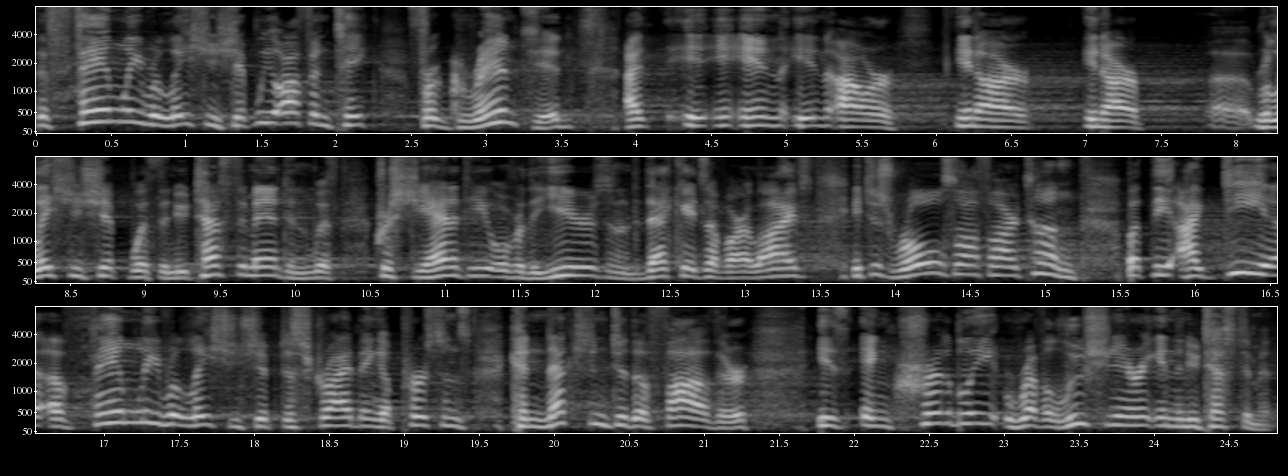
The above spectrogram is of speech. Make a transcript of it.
the family relationship we often take for granted in, in, our, in, our, in our uh, relationship with the New Testament and with Christianity over the years and the decades of our lives. It just rolls off our tongue. But the idea of family relationship describing a person's connection to the Father is incredibly revolutionary in the New Testament.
